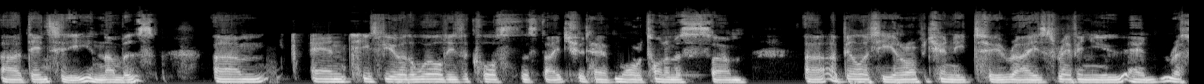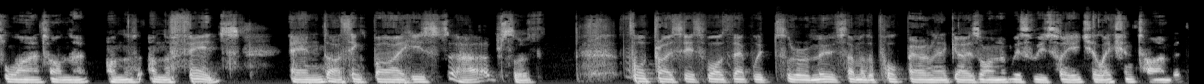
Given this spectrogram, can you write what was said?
uh, density and numbers. Um, and his view of the world is, of course, the state should have more autonomous um, uh, ability or opportunity to raise revenue and less reliant on the on the on the feds. And I think by his uh, sort of thought process was that would sort of remove some of the pork barreling that goes on with we see each election time. But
